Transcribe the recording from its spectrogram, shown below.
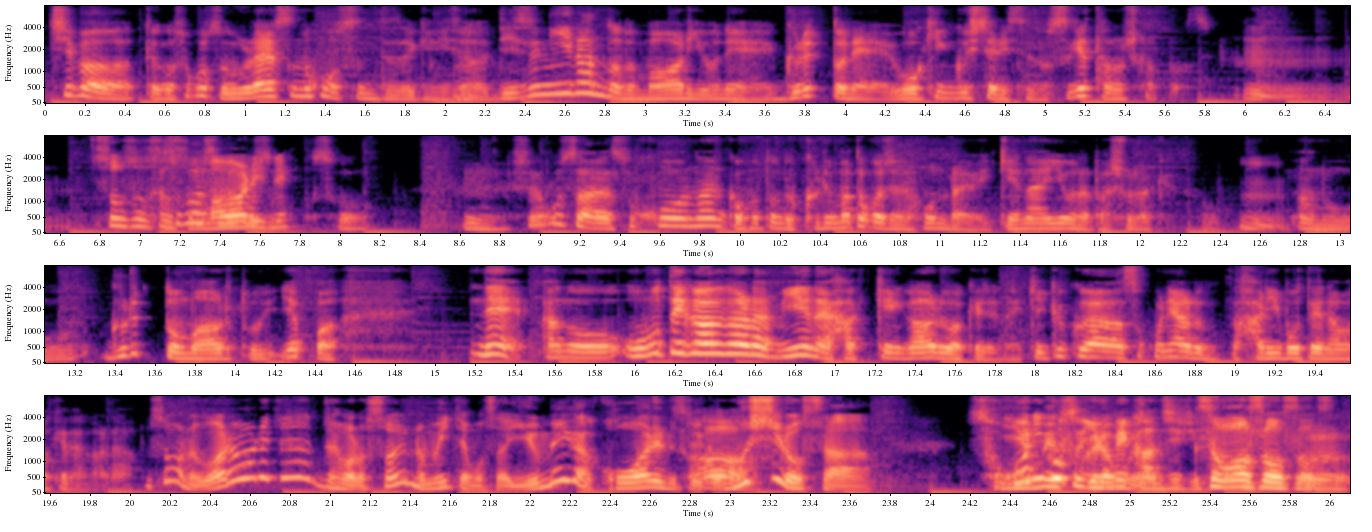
千葉っていうかそこそ浦安の方住んでた時にさ、うん。ディズニーランドの周りをねぐるっとねウォーキングしたりするのすげえ楽しかったんですよ。うんうん。うん。そうそうそう。そう、周りね。そう。うん。それこそあそこなんかほとんど車とかじゃ本来は行けないような場所だけどうん。あのぐるっと回るとやっぱねあの表側から見えない発見があるわけじゃない。結局はそこにあるのってハリボテなわけだから。そうね、我々ってほら、そういうの見てもさ、夢が壊れるというか、むしろさ、そこにこそ夢感じるよ。そうそうそうそう。ん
